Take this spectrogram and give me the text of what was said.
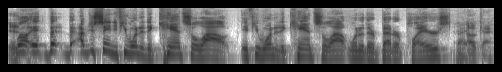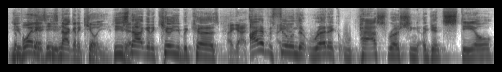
Is- Well, it, but, but I'm just saying, if you wanted to cancel out, if you wanted to cancel out one of their better players, Right. okay. The point is, he's you- not going to kill you. He's Yeah. not going to kill you because I got you. have a feeling that Reddick pass rushing against Steele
